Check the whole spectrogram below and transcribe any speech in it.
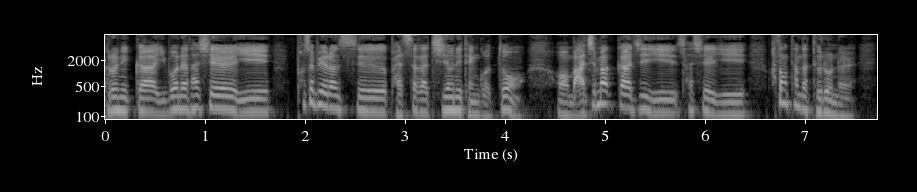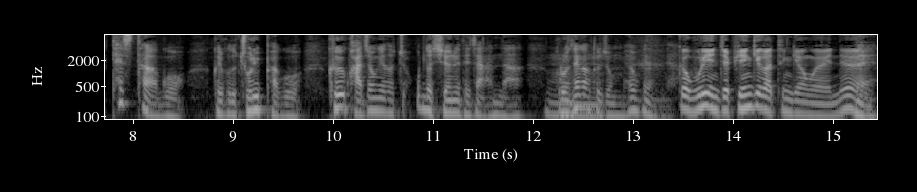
그러니까 이번에 사실 이 퍼서비어런스 발사가 지연이 된 것도 어, 마지막까지 이 사실 이 화성 탐사 드론을 테스트하고 그리고 또 조립하고 그 과정에서 조금 더 지연이 되지 않았나 그런 음. 생각도 좀 해보게 됩니다. 그러니까 우리 이제 비행기 같은 경우에는 네.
